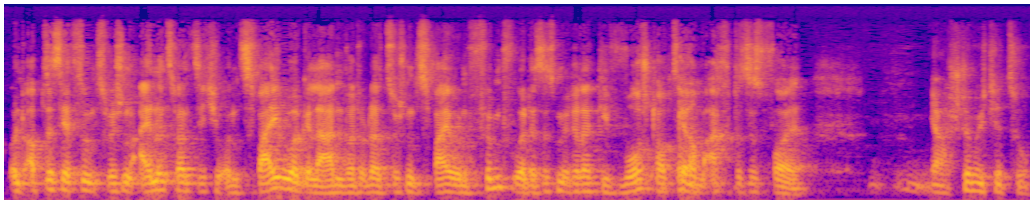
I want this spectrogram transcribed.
Und ob das jetzt nun zwischen 21 und 2 Uhr geladen wird oder zwischen 2 und 5 Uhr, das ist mir relativ wurscht. Hauptsache genau. um 8 ist es voll. Ja, stimme ich dir zu.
